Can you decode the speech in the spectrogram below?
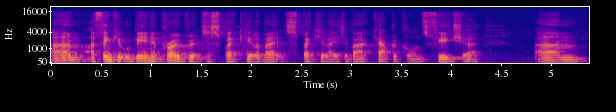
Um, I think it would be inappropriate to speculate about, speculate about Capricorn's future um,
